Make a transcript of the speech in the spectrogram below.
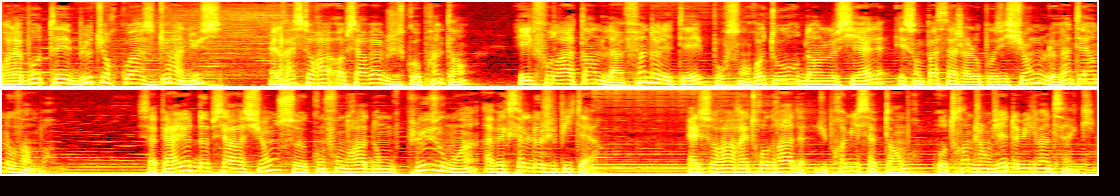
Pour la beauté bleu turquoise d'Uranus, elle restera observable jusqu'au printemps et il faudra attendre la fin de l'été pour son retour dans le ciel et son passage à l'opposition le 21 novembre. Sa période d'observation se confondra donc plus ou moins avec celle de Jupiter. Elle sera rétrograde du 1er septembre au 30 janvier 2025.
